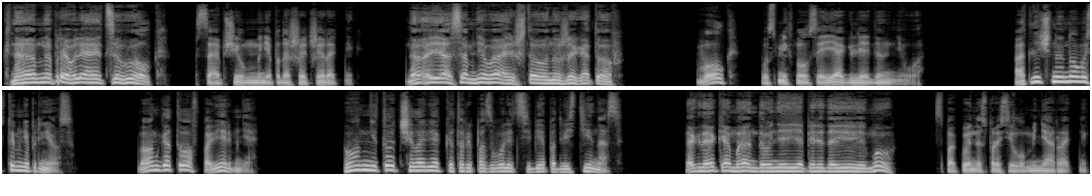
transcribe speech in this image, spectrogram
«К нам направляется волк», — сообщил мне подошедший ратник. «Но я сомневаюсь, что он уже готов». «Волк?» усмехнулся я, глядя на него. «Отличную новость ты мне принес. Он готов, поверь мне. Он не тот человек, который позволит себе подвести нас». «Тогда командование я передаю ему?» — спокойно спросил у меня ратник.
